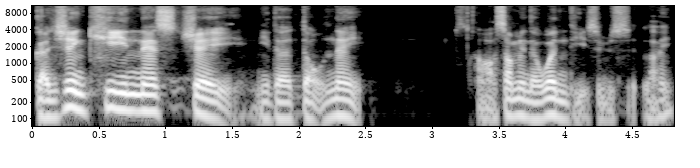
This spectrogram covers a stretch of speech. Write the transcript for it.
感谢 Keyness J 你的抖内，好，上面的问题是不是来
